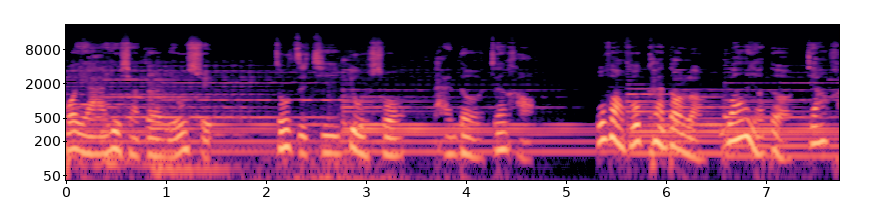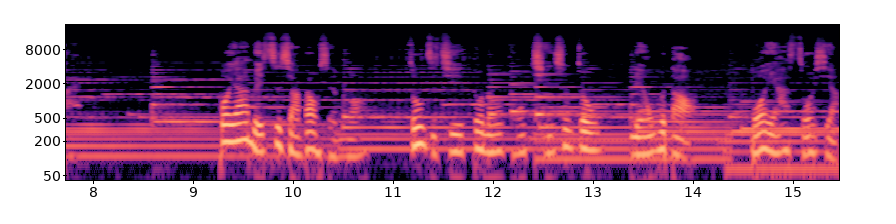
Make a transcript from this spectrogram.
伯牙又想着流水，钟子期又说：“弹得真好，我仿佛看到了汪洋的江海。”伯牙每次想到什么，钟子期都能从琴声中领悟到伯牙所想。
